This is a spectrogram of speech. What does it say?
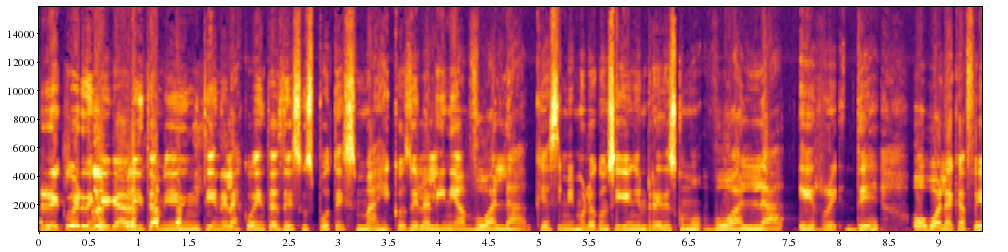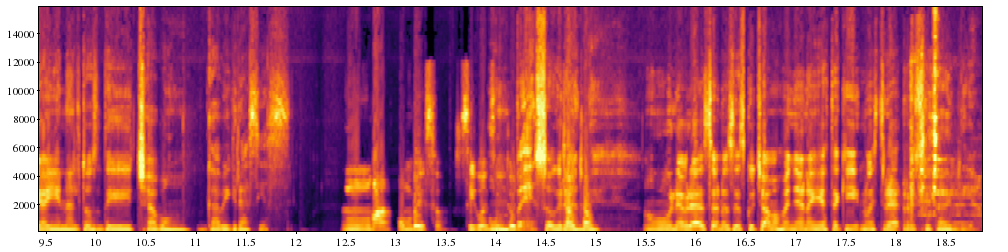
Recuerden que Gaby también tiene las cuentas de sus potes mágicos de la línea Voilá, que asimismo lo consiguen en redes como Voilá RD o Voilá Café ahí en Altos de Chabón. Gaby, gracias. Un beso. Sigo en Un sintonía. beso Chau, grande. chau. Un abrazo, nos escuchamos mañana y hasta aquí nuestra receta del día.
